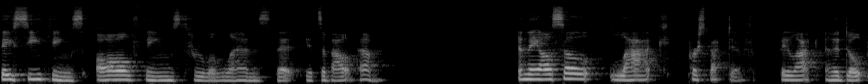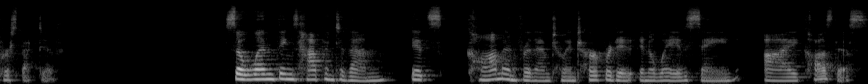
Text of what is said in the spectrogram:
They see things, all things, through a lens that it's about them. And they also lack perspective, they lack an adult perspective. So when things happen to them, it's common for them to interpret it in a way of saying, I caused this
